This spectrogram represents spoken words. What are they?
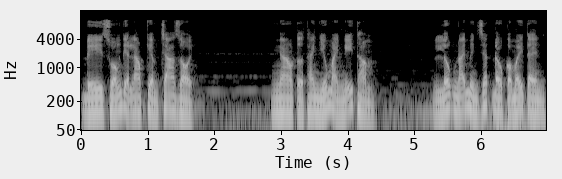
Đi xuống địa lao kiểm tra rồi. Ngao tử thanh nhíu mày nghĩ thầm. Lúc nãy mình giết đâu có mấy tên,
